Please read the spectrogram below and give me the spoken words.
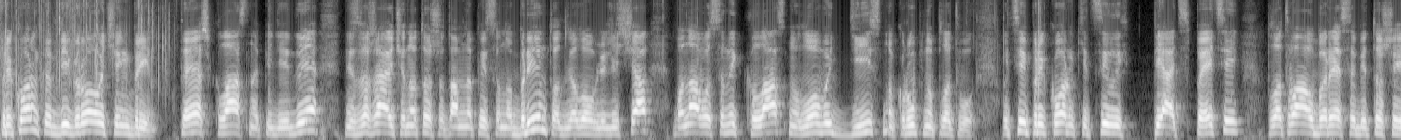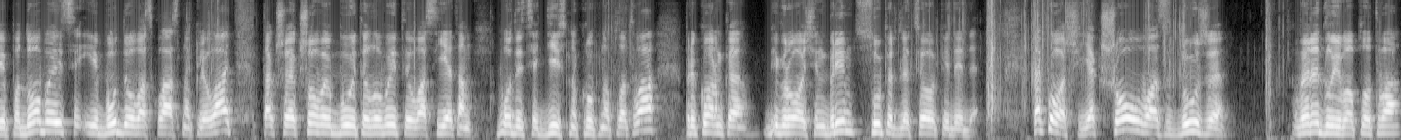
прикормка Big Roach Brim. Теж класно підійде, незважаючи на те, що там написано брім, то для ловлі ліща вона восени класно ловить дійсно крупну плотву. У цій прикормці цілих 5 спецій. Платва обере собі те, що їй подобається, і буде у вас класно клювати. Так що, якщо ви будете ловити, у вас є там, водиться дійсно крупна платва, прикормка Big Brim супер для цього підійде. Також, якщо у вас дуже вередлива плотва,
